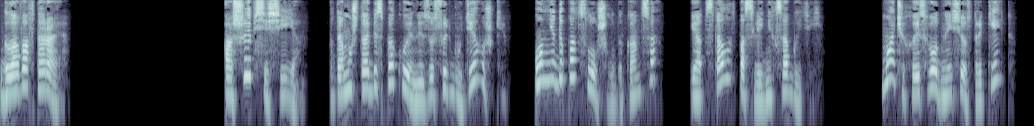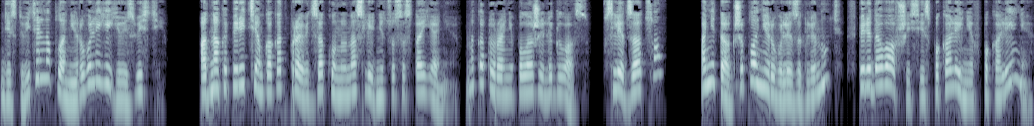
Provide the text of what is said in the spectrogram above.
Глава вторая. Ошибся Сиян, потому что, обеспокоенный за судьбу девушки, он не доподслушал до конца и отстал от последних событий. Мачеха и сводные сестры Кейт действительно планировали ее извести. Однако перед тем, как отправить законную наследницу состояния, на которое они положили глаз, вслед за отцом, они также планировали заглянуть в передававшийся из поколения в поколение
